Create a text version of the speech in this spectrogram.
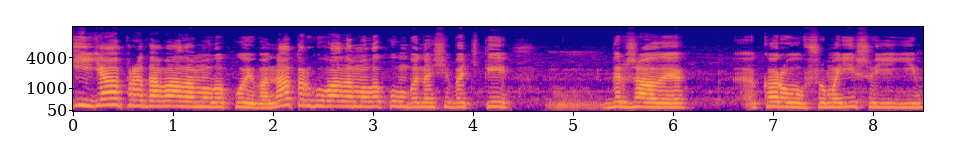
І я продавала молоко, і вона торгувала молоком, бо наші батьки держали е, коров, що мої, що її.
